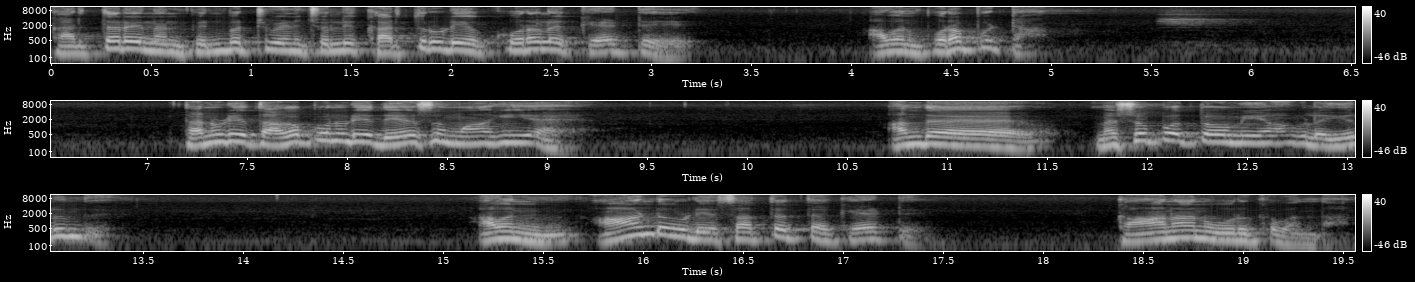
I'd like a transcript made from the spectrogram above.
கர்த்தரை நான் பின்பற்றுவேன்னு சொல்லி கர்த்தருடைய குரலை கேட்டு அவன் புறப்பட்டான். தன்னுடைய தகப்பனுடைய தேசமாகிய அந்த மெசப்பத்தோமியாவில் இருந்து அவன் ஆண்டவருடைய சத்தத்தை கேட்டு கானான் ஊருக்கு வந்தான்.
